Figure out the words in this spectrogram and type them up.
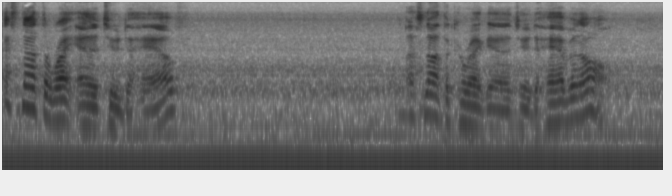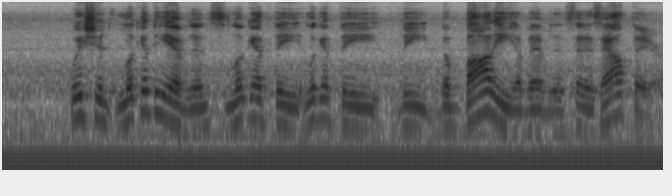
That's not the right attitude to have. That's not the correct attitude to have at all. We should look at the evidence, look at the look at the the the body of evidence that is out there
